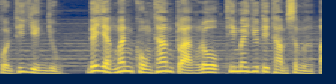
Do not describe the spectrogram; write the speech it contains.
คนที่ยืนอยู่ ได้อย่างมั่นคงท่ามกลางโลกที่ไม่ยุติธรรมเสมอไป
